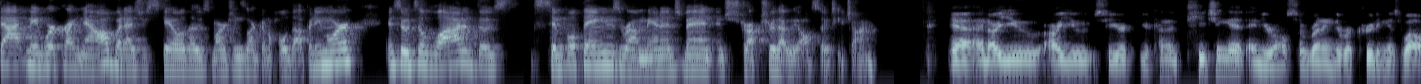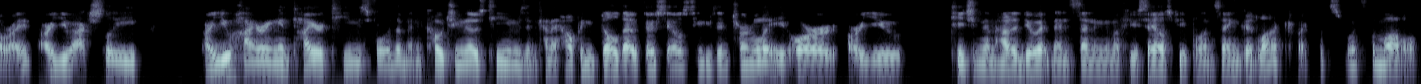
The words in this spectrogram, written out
that may work right now, but as you scale, those margins aren't going to hold up anymore. And so, it's a lot of those simple things around management and structure that we also teach on. Yeah, and are you are you so you're you're kind of teaching it and you're also running the recruiting as well, right? Are you actually are you hiring entire teams for them and coaching those teams and kind of helping build out their sales teams internally? Or are you teaching them how to do it and then sending them a few salespeople and saying good luck? Like what's what's the model?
